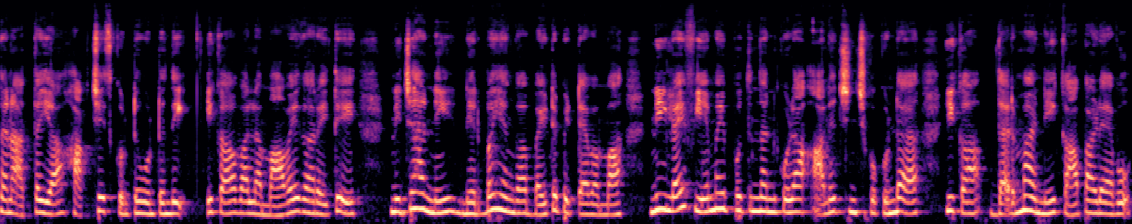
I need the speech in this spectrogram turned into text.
తన అత్తయ్య హక్ చేసుకుంటూ ఉంటుంది. ఇక వాళ్ళ మావయ్య గారైతే నిజాన్ని నిర్భయంగా బయటపెట్టావమ్మా నీ లైఫ్ ఏమైపోతుందని కూడా ఆలోచించుకోకుండా ఇక ధర్మాన్ని కాపాడావు.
